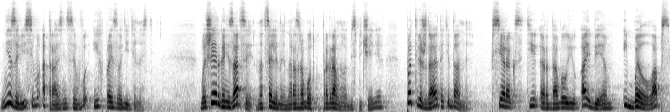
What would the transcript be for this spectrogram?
независимо от разницы в их производительности. Большие организации, нацеленные на разработку программного обеспечения, подтверждают эти данные. Xerox, TRW, IBM и Bell Labs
